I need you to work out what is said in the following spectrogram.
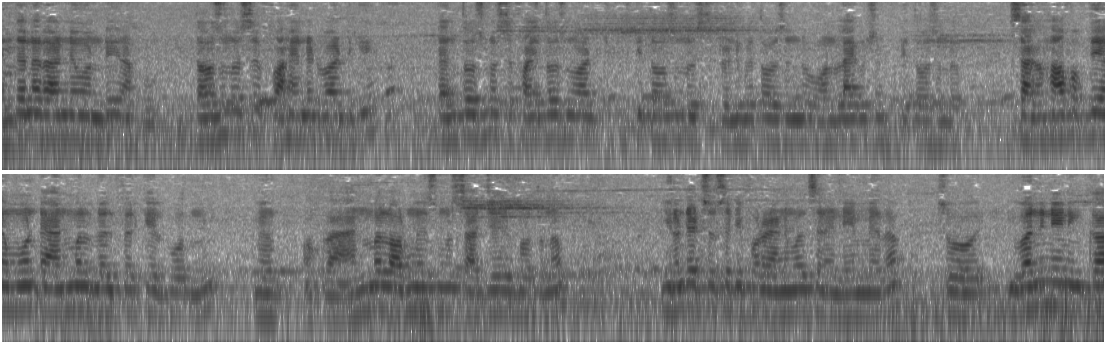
ఎంతైనా రానివ్వండి నాకు థౌసండ్ వస్తే ఫైవ్ హండ్రెడ్ వాటికి టెన్ థౌసండ్ వస్తే ఫైవ్ థౌసండ్ వాటికి ఫిఫ్టీ థౌసండ్ వస్తే twenty five thousand one lakh వచ్చి ఫిఫ్టీ థౌసండ్ సగం half of the amount animal వెల్ఫేర్కి వెళ్ళిపోతుంది. మేము ఒక యానిమల్ ఆర్గనైజేషన్ స్టార్ట్ చేయబోతున్నాం. యునైటెడ్ సొసైటీ ఫర్ యానిమల్స్ అనే నేమ్ మీద. సో ఇవన్నీ నేను ఇంకా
